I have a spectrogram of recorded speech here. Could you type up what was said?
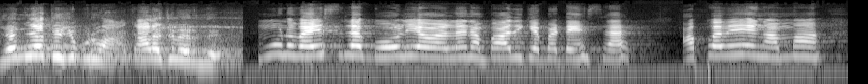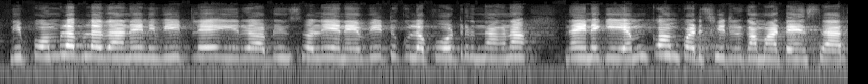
என்னையே தூக்கி போடுவான் காலேஜில் இருந்து. மூணு வயசுல போலியோவால நான் பாதிக்கப்பட்டேன் சார். அப்பவே எங்க அம்மா நீ பொம்பளை பிள்ளை தானே நீ வீட்டிலே இரு அப்படின்னு சொல்லி என்னை வீட்டுக்குள்ளே போட்டிருந்தாங்கன்னா நான் இன்னைக்கு எம்காம் படிச்சிட்டு இருக்க மாட்டேன் சார்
